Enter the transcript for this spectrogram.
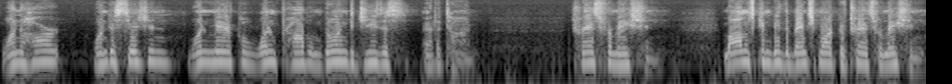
One heart, one decision, one miracle, one problem, going to Jesus at a time. Transformation. Moms can be the benchmark of transformation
